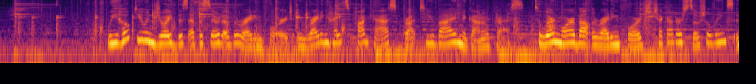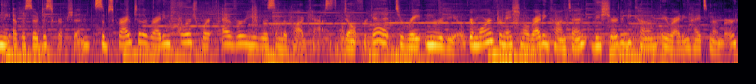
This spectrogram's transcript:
We hoped you enjoyed this episode of The Writing Forge, a Writing Heights podcast brought to you by Nagano Press. To learn more about The Writing Forge, check out our social links in the episode description. Subscribe to The Writing Forge wherever you listen to podcasts. Don't forget to rate and review. For more informational writing content, be sure to become a Writing Heights member.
